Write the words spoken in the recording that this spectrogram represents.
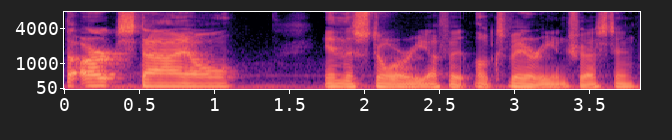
the art style, and the story of it looks very interesting.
